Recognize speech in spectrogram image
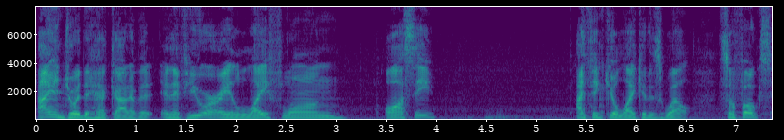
I enjoyed the heck out of it. And if you are a lifelong Aussie, I think you'll like it as well. So, folks,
